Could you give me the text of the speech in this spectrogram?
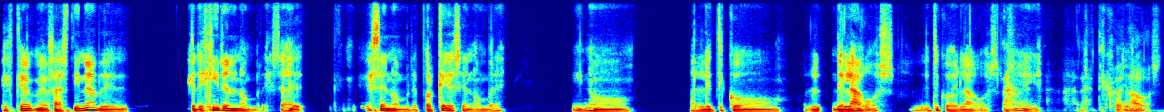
es que me fascina de elegir el nombre. ese nombre, ¿por qué ese nombre? Y no Atlético de Lagos, Atlético de Lagos. ¿no? Y- Atlético de Lagos.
